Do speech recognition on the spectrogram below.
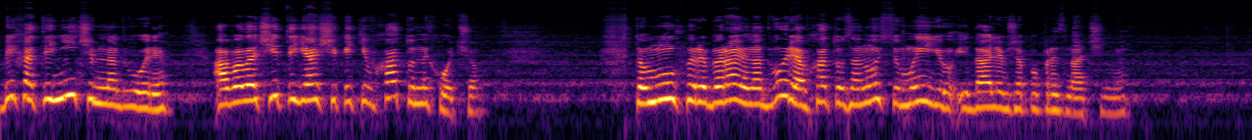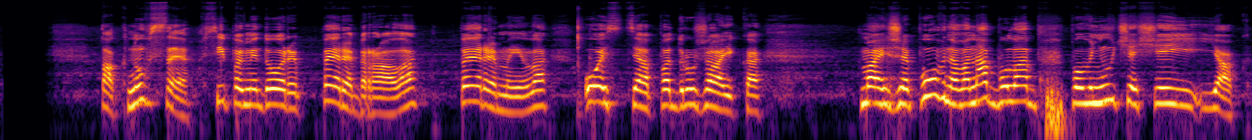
Дихати нічим на дворі, а волочити ящики ті в хату не хочу. Тому перебираю на дворі, а в хату заносю, мию і далі вже по призначенню. Так, ну все. Всі помідори перебрала, перемила. Ось ця подружайка майже повна, вона була б повнюча ще й як.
